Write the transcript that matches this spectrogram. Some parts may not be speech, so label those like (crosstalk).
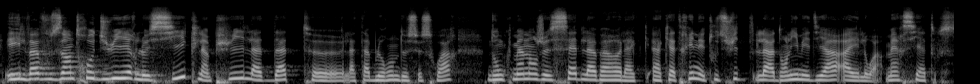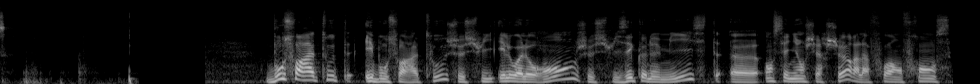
Et il va vous introduire le cycle, puis la date, euh, la table ronde de ce soir. Donc maintenant, je cède la parole à, à Catherine et tout de suite, là, dans l'immédiat, à Éloi. Merci à tous. Bonsoir à toutes et bonsoir à tous. Je suis Éloi Laurent, je suis économiste, euh, enseignant-chercheur à la fois en France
